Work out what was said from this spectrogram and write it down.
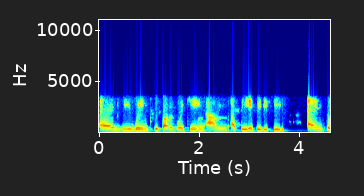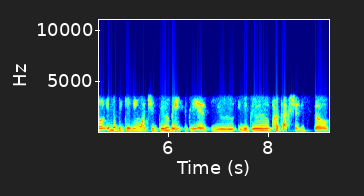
and we went. We started working um, at the SABC. And so, in the beginning, what you do basically is you you do production. So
